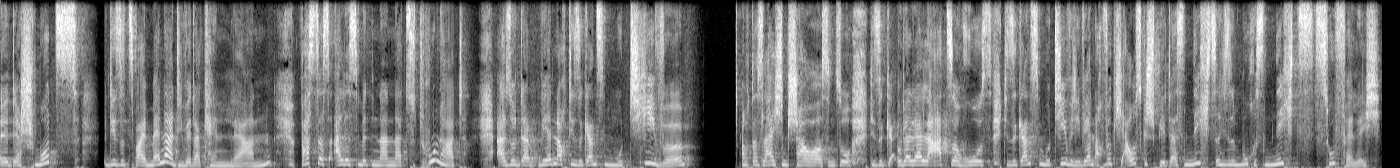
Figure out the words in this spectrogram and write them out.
äh, der Schmutz, diese zwei Männer, die wir da kennenlernen, was das alles miteinander zu tun hat. Also da werden auch diese ganzen Motive auch das Leichenschauhaus und so, diese, oder der Lazarus, diese ganzen Motive, die werden auch wirklich ausgespielt. Da ist nichts in diesem Buch, ist nichts zufällig.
